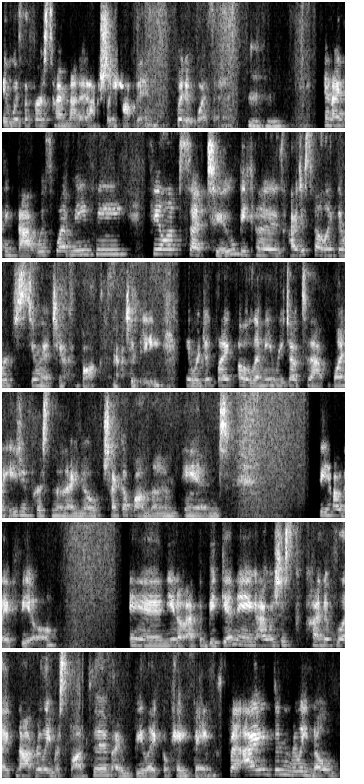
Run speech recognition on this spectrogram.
it was the first time that it actually happened, but it wasn't. Mm-hmm. And I think that was what made me feel upset too, because I just felt like they were just doing a checkbox activity. They were just like, oh, let me reach out to that one Asian person that I know, check up on them, and see how they feel. And, you know, at the beginning, I was just kind of like not really responsive. I would be like, okay, thanks. But I didn't really know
